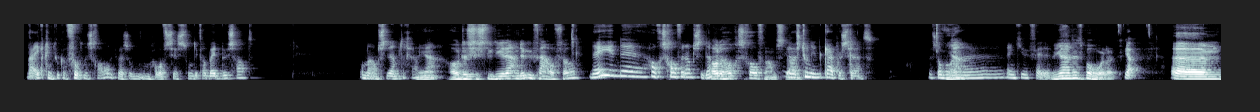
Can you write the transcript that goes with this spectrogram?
nou ik ging natuurlijk al vroeg naar school. Ik was om half zes stond ik al bij de bushalte. Om naar Amsterdam te gaan. Ja. Oh, dus je studeerde aan de UvA of zo? Nee, in de Hogeschool van Amsterdam. Oh, de Hogeschool van dat Amsterdam. was toen in de Kuiperstraat. Dat is nog wel Ja. een eh, eentje verder. Ja, dat is behoorlijk. Ja. Ehm,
